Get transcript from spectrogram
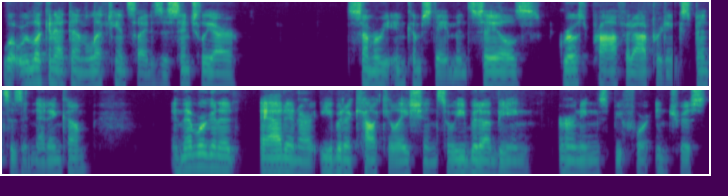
What we're looking at down the left-hand side is essentially our summary income statement, sales, gross profit, operating expenses, and net income. And then we're going to add in our EBITDA calculation. So EBITDA being earnings before interest,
